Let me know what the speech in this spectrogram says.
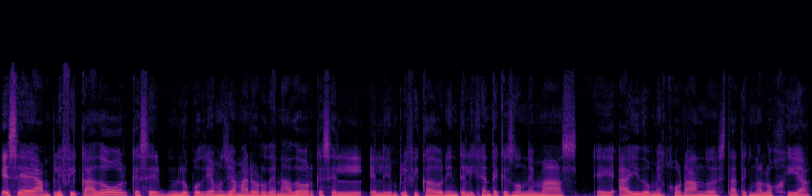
Ese amplificador, que se, lo podríamos llamar ordenador, que es el, amplificador inteligente, que es donde más eh, ha ido mejorando esta tecnología,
